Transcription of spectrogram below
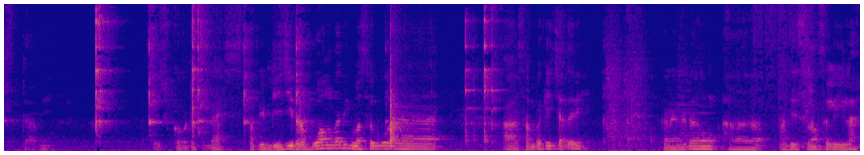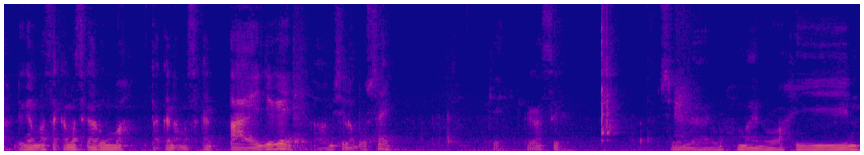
Sedap ni. Saya suka pada pedas. Tapi biji dah buang tadi masa buat uh, sambal kicap tadi. Kadang-kadang uh, pasti selang-seli lah dengan masakan-masakan rumah. Takkan nak masakan Thai je kan. Uh, mestilah bosan. Okey, kita rasa. Bismillahirrahmanirrahim.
